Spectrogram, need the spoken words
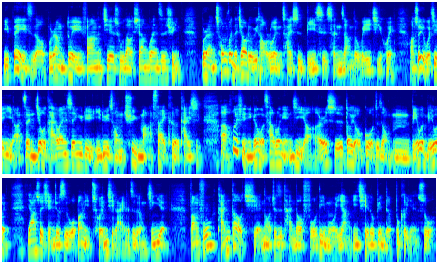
一辈子哦，不让对方接触到相关资讯，不然充分的交流与讨论才是彼此成长的唯一机会啊！所以我建议啊，拯救台湾生育率一律从去马赛克开始啊！或许你跟我差不多年纪啊，儿时都有过这种嗯，别问别问，压岁钱就是我帮你存起来的这种经验。仿佛谈到钱哦，就是谈到佛地魔一样，一切都变得不可言说。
